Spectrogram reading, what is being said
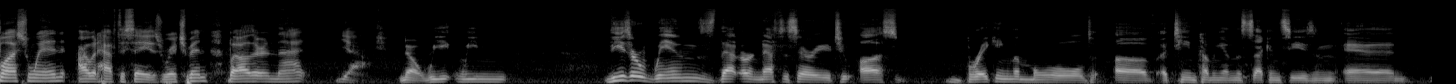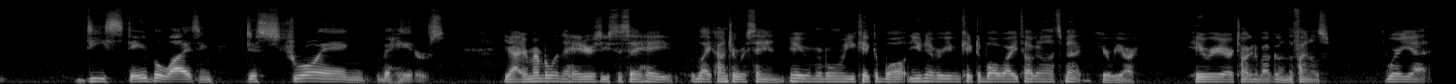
must win I would have to say is Richmond. But other than that, yeah. No, we we these are wins that are necessary to us breaking the mold of a team coming in the second season and destabilizing, destroying the haters. Yeah, I remember when the haters used to say, "Hey, like Hunter was saying, hey, remember when you kicked a ball? You never even kicked a ball. Why are you talking all that smack?" Here we are. Here we are talking about going to the finals. Where you at?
